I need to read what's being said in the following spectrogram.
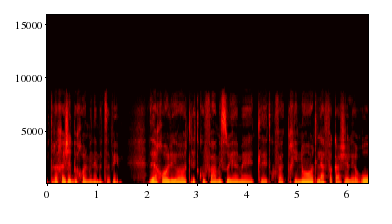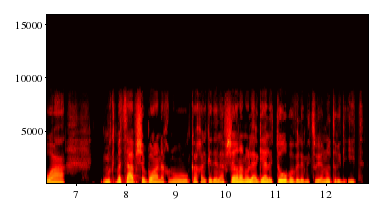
מתרחשת בכל מיני מצבים. זה יכול להיות לתקופה מסוימת, לתקופת בחינות, להפקה של אירוע, מצב שבו אנחנו ככה כדי לאפשר לנו להגיע לטורבו ולמצוינות רגעית.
